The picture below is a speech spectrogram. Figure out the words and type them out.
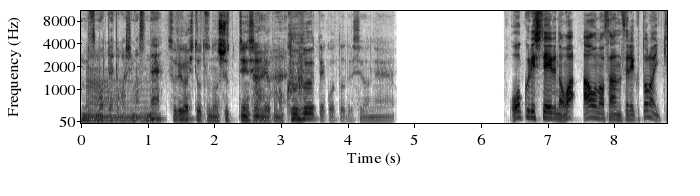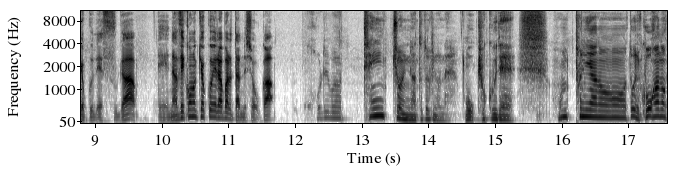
見積もったりとかしますね。それが一つの出店戦略の工夫ってことですよね。お送りしているのは青野さんセレクトの一曲ですが、えーなぜこの曲を選ばれたんでしょうか？これは店長になった時のねお。曲で本当にあの特に後半の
